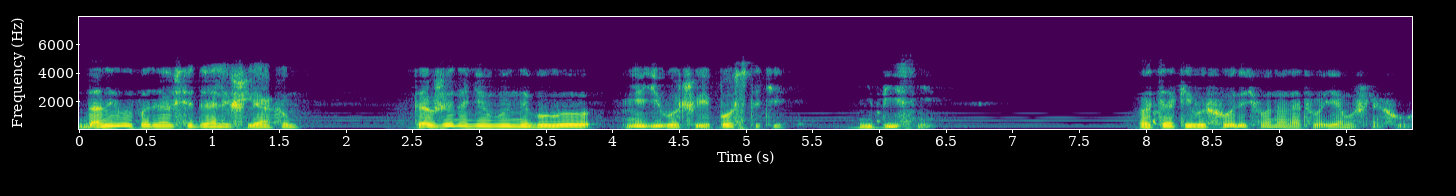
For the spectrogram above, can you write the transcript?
Данило подався далі шляхом, та вже на ньому не було ні дівочої постаті, ні пісні. Отак і виходить воно на твоєму шляху.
